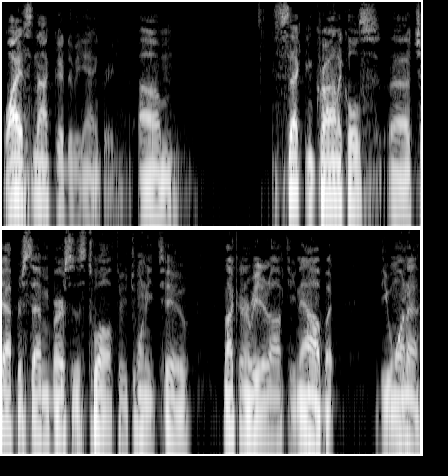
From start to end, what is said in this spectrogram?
why it's not good to be angry. Um, Second Chronicles uh, chapter seven verses twelve through twenty two. I'm not going to read it off to you now, but if you want to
